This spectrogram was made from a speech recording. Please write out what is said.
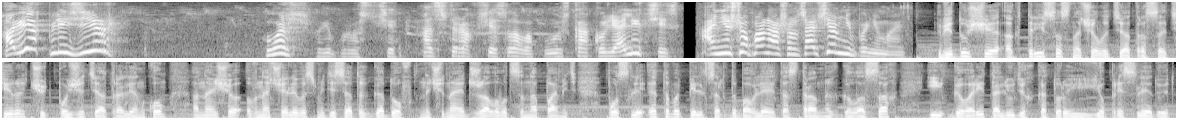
avec plaisir – Господи, просто от страха все слова поускакали. Алексис, они что по-нашему совсем не понимают? Ведущая актриса сначала театра сатиры, чуть позже театра Ленком. Она еще в начале 80-х годов начинает жаловаться на память. После этого Пельцер добавляет о странных голосах и говорит о людях, которые ее преследуют.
